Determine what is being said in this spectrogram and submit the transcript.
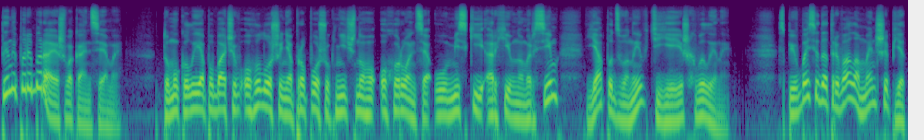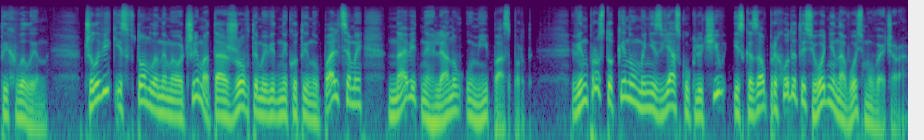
ти не перебираєш вакансіями. Тому коли я побачив оголошення про пошук нічного охоронця у міський архів номер 7, я подзвонив тієї ж хвилини. Співбесіда тривала менше п'яти хвилин. Чоловік із втомленими очима та жовтими від никотину пальцями навіть не глянув у мій паспорт. Він просто кинув мені зв'язку ключів і сказав приходити сьогодні на восьму вечора.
